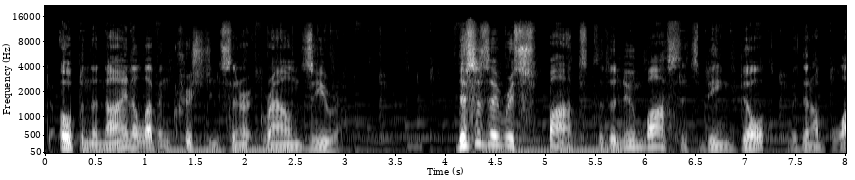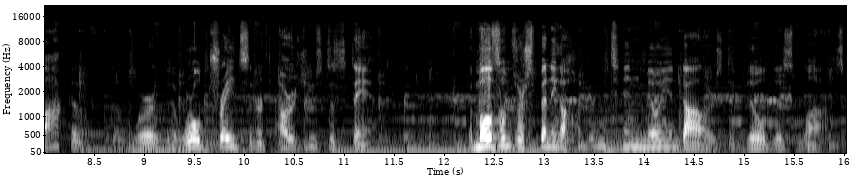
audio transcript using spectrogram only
to open the 9 11 Christian Center at Ground Zero. This is a response to the new mosque that's being built within a block of the, the World Trade Center towers used to stand. The Muslims are spending $110 million to build this mosque.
